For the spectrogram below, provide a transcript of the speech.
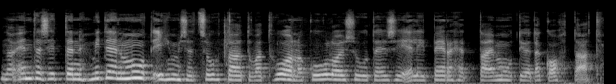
No entä sitten, miten muut ihmiset suhtautuvat huonokuuloisuuteesi, eli perhe tai muut, joita kohtaat?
